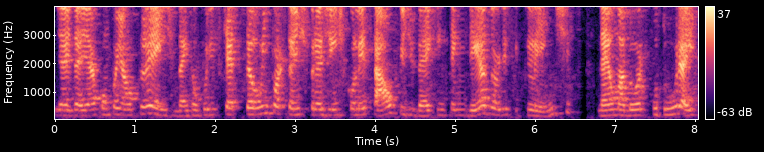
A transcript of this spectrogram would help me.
E a ideia é acompanhar o cliente, né? Então, por isso que é tão importante para a gente coletar o feedback, entender a dor desse cliente, né? Uma dor futura aí,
